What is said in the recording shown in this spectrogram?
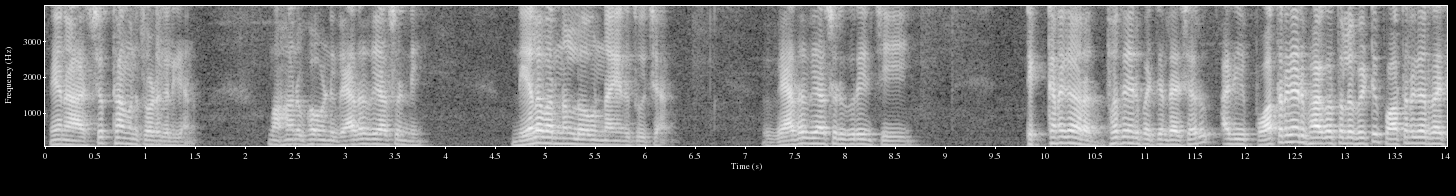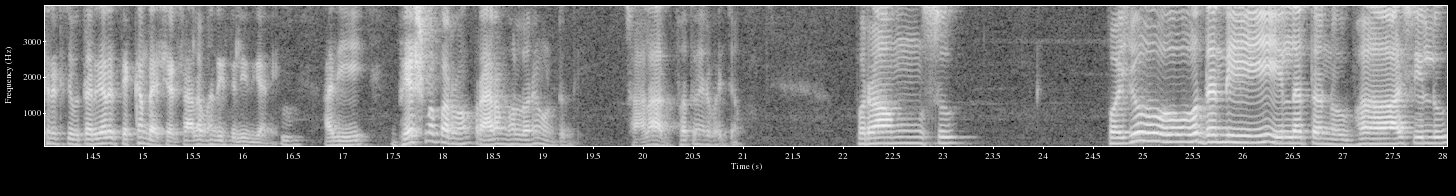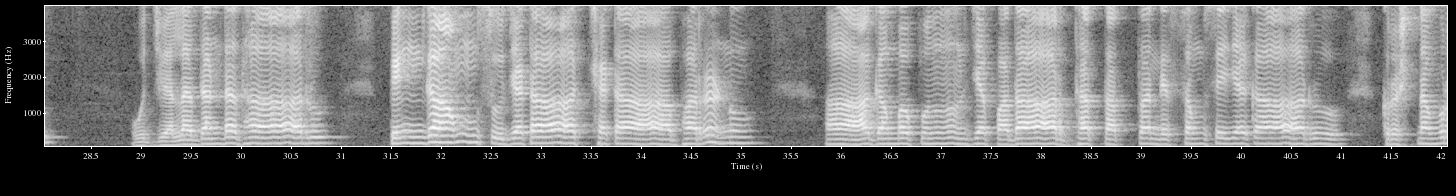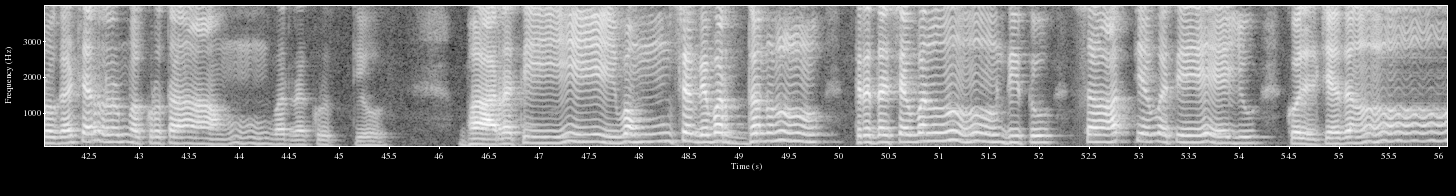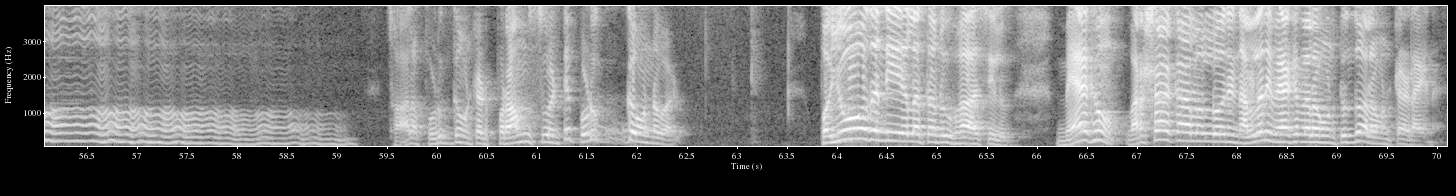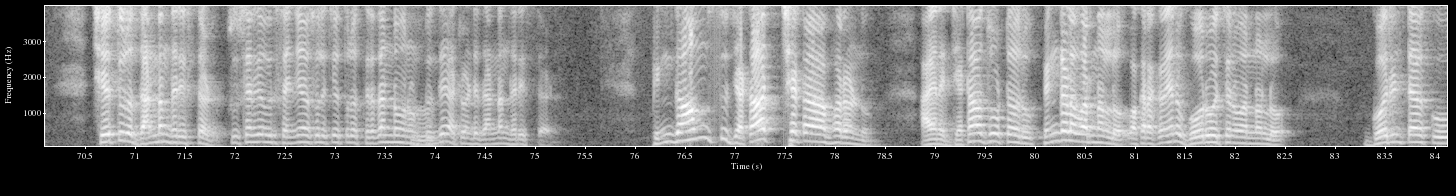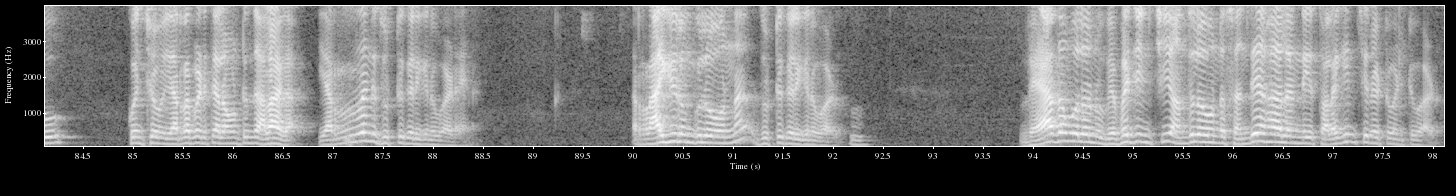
నేను ఆ అశ్వత్థామని చూడగలిగాను. మహానుభావుణ్ణి వేదవ్యాసుణ్ణి నీలవర్ణంలో ఉన్నాయని చూచాను. వేదవ్యాసుడి గురించి తిక్కన గారు అద్భుతమైన పద్యం రాశారు. అది పోతన గారి భాగవతంలో పెట్టి పోతన గారు రాసినట్టు చెబుతారు కానీ తిక్కన రాశాడు. చాలామందికి తెలియదు కానీ. అది భీష్మ పర్వం ప్రారంభంలోనే ఉంటుంది. చాలా అద్భుతమైన పద్యం. పురాంసు పయోదనీలతను భాషిలు ఉజ్వల దండధారు పింగాంసు జటాఛటాభరణు ఆగమ పుంజ పదార్థ తత్వ నిస్సంశయకారు కృష్ణ మృగ చర్మ కృతాంబర కృత్యు భారతీ వంశ వివర్ధను త్రిదశ వందితు సాత్యవతేయు కొల్చెదం చాలా పొడుగ్గా ఉంటాడు. ప్రాంసు అంటే పొడుగ్గా ఉన్నవాడు. పయోదనీలతను భాషలు మేఘం వర్షాకాలంలోని నల్లని మేఘం ఎలా ఉంటుందో అలా ఉంటాడు ఆయన. చేతిలో దండం ధరిస్తాడు. చూశారుగా మీరు సన్యాసుల చేతిలో త్రిదండం అని ఉంటుంది అటువంటి దండం ధరిస్తాడు. పింగాంసు జటాఛటాభరణు ఆయన జటాజూటాలు పింగళ వర్ణంలో ఒక రకమైన గోరోచన వర్ణంలో. గోరింటాకు కొంచెం ఎర్రబడితే ఎలా ఉంటుంది? అలాగా. ఎర్రని జుట్టు కలిగిన వాడు ఆయన. రాగి రంగులో ఉన్న జుట్టు కలిగిన వాడు వేదములను విభజించి అందులో ఉన్న సందేహాలన్నీ తొలగించినటువంటి వాడు.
